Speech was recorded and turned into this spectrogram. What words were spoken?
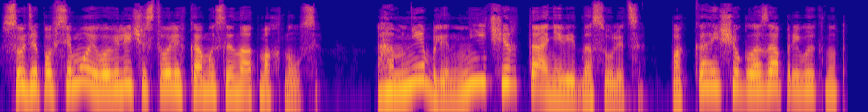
Судя по всему, его величество легкомысленно отмахнулся. А мне, блин, ни черта не видно с улицы. Пока еще глаза привыкнут.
